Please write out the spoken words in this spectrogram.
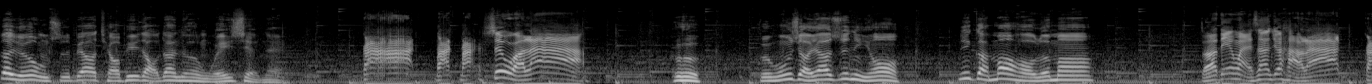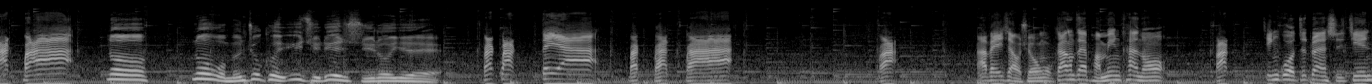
在游泳池不要调皮捣蛋的，很危险呢。叭叭叭，是我啦！呵，粉红小鸭是你哦。你感冒好了吗？昨天晚上就好啦。叭叭，那。那我们就可以一起练习了耶！呱呱，对呀，呱呱呱！呱，咖啡小熊，我刚刚在旁边看哦。呱，经过这段时间，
